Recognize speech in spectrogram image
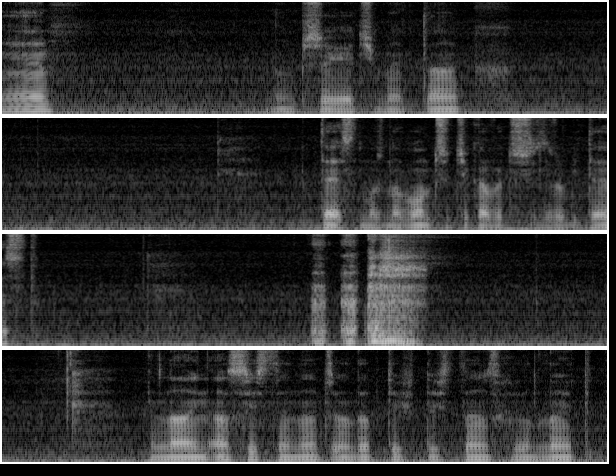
Nie. No, przejedźmy tak. Test można włączyć. Ciekawe, czy się zrobi test. Line Assistant, Adaptive Distance, Headlight.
